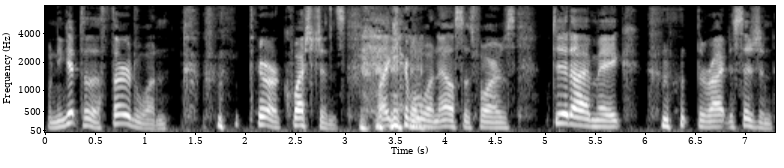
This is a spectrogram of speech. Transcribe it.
when you get to the third one, there are questions like everyone else as far as did I make the right decision?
